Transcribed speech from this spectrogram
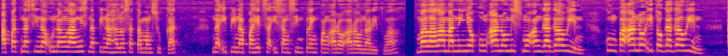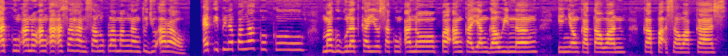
apat na sinaunang langis na pinahalo sa tamang sukat na ipinapahit sa isang simpleng pang-araw-araw na ritual. Malalaman ninyo kung ano mismo ang gagawin, kung paano ito gagawin, at kung ano ang aasahan sa loop lamang ng tujuh araw. At ipinapangako ko, magugulat kayo sa kung ano pa ang kayang gawin ng inyong katawan kapa sa wakas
